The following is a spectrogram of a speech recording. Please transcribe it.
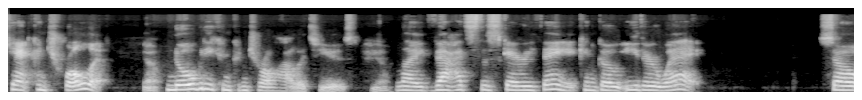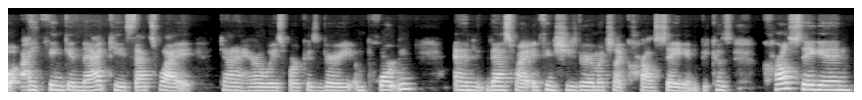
can't control it. Yeah. Nobody can control how it's used. Yeah. Like that's the scary thing. It can go either way. So I think in that case, that's why Donna Haraway's work is very important. And that's why I think she's very much like Carl Sagan, because Carl Sagan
